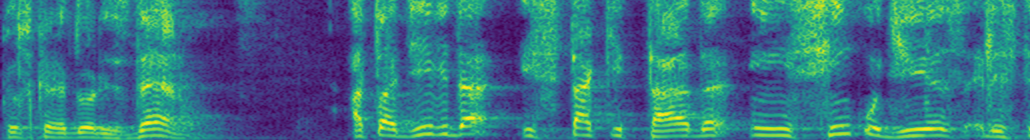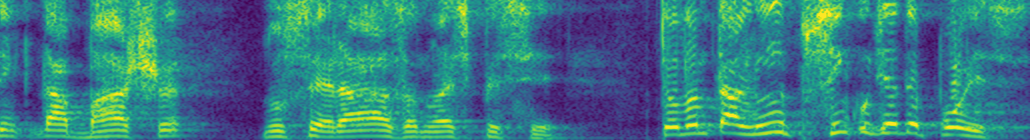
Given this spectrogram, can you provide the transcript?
que os credores deram, a tua dívida está quitada e em cinco dias eles têm que dar baixa no Serasa, no SPC. Teu nome está limpo cinco dias depois.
